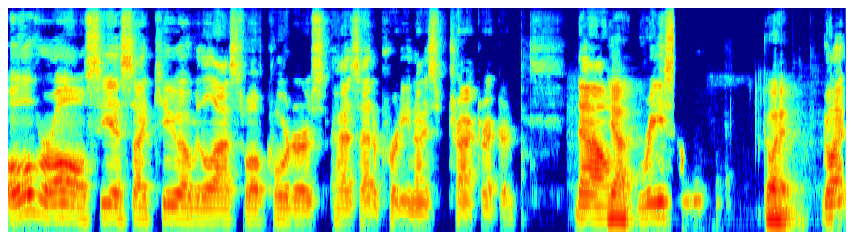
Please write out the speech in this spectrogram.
overall, CSIQ over the last 12 quarters has had a pretty nice track record. Now, yeah. recently, go ahead. Go ahead.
